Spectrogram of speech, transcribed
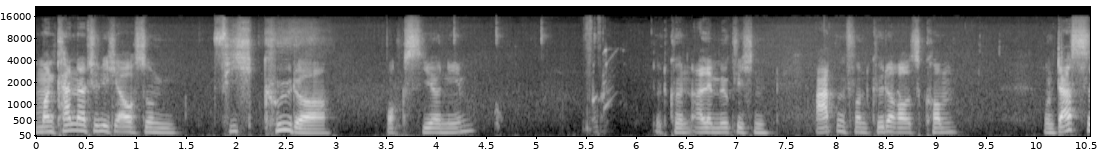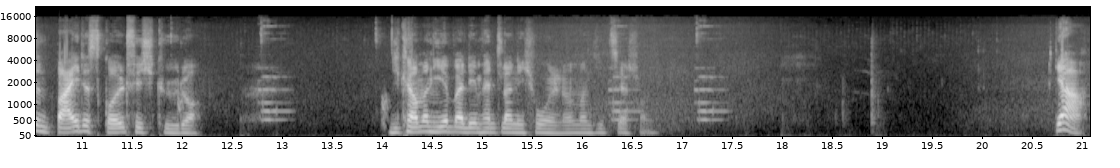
Und man kann natürlich auch so ein Fischköder-Box hier nehmen. Dort können alle möglichen Arten von Köder rauskommen. Und das sind beides Goldfischköder. Die kann man hier bei dem Händler nicht holen, ne? man sieht es ja schon. Ja,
